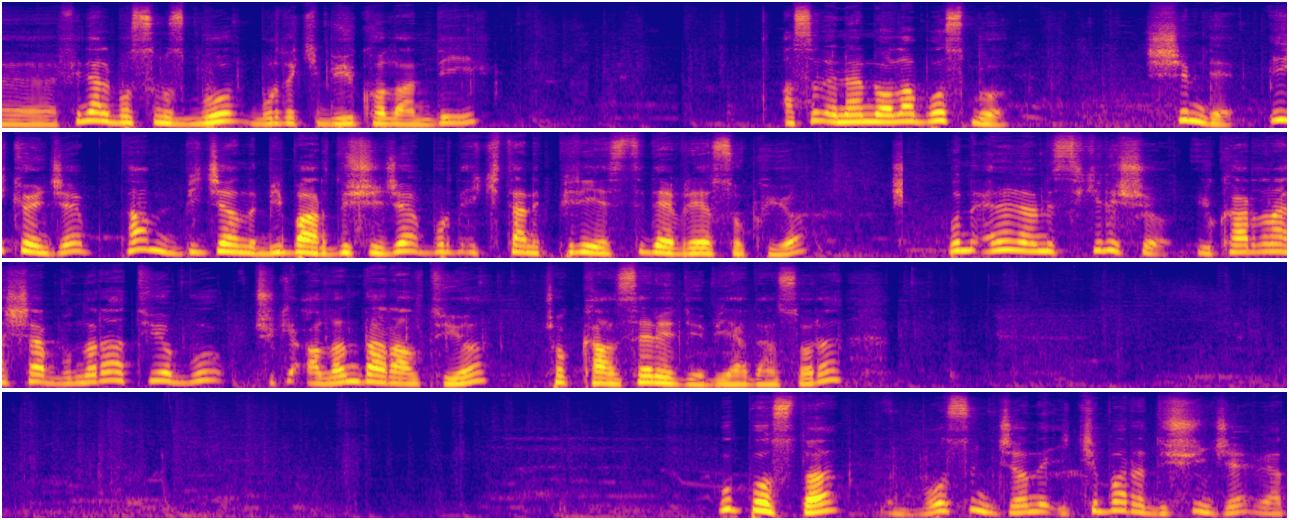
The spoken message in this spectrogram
Ee, final boss'umuz bu. Buradaki büyük olan değil. Asıl önemli olan boss bu. Şimdi ilk önce tam bir canı bir bar düşünce burada iki tane Priest'i devreye sokuyor. Bunun en önemli skill'i şu. Yukarıdan aşağı bunları atıyor bu. Çünkü alanı daraltıyor. Çok kanser ediyor bir yerden sonra. Bu boss'ta boss'un canı 2 bara düşünce da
